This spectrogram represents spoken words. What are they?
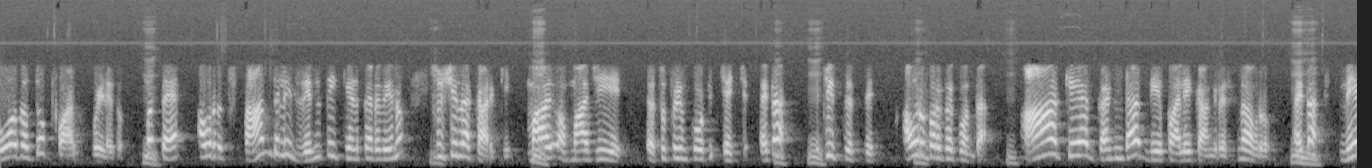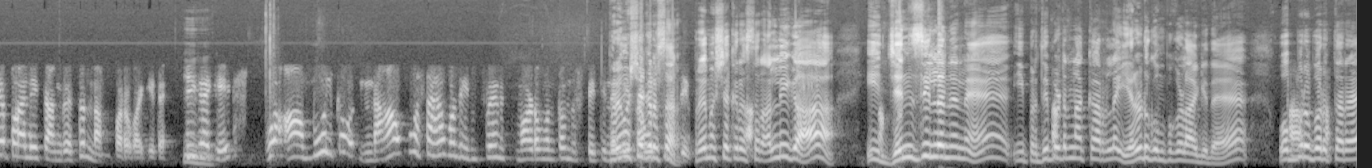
ಹೋದದ್ದು ಬಹಳ ಒಳ್ಳೇದು. ಮತ್ತೆ ಅವ್ರ ಸ್ಥಾನದಲ್ಲಿ ಜನತೆ ಕೇಳ್ತಾ ಇರೋದೇನು ಸುಶೀಲಾ ಕಾರ್ಕಿ ಮಾಜಿ ಸುಪ್ರೀಂ ಕೋರ್ಟ್ ಜಡ್ಜ್ ಆಯ್ತಾ? Chief justice. ಅವ್ರು ಬರ್ಬೇಕು ಅಂತ. ಆಕೆಯ ಗಂಡ ನೇಪಾಳಿ ಕಾಂಗ್ರೆಸ್ ಅವರು ಆಯ್ತಾ? ನೇಪಾಳಿ ಕಾಂಗ್ರೆಸ್ ನಮ್ ಪರವಾಗಿದೆ. ಹೀಗಾಗಿ ಆ ಮೂಲಕ ನಾವು ಸಹ ಒಂದು ಇನ್ಫ್ಲೂಯೆನ್ಸ್ ಮಾಡುವಂತ ಒಂದು ಸ್ಥಿತಿ ಪ್ರೇಮಶೇಖರ್ ಸರ್ ಪ್ರೇಮಶೇಖರ್ ಸರ್ ಅಲ್ಲೀಗ ಈ ಜೆನ್ಸಿಲನೇ ಈ ಪ್ರತಿಭಟನಾಕಾರಲ್ಲ ಎರಡು ಗುಂಪುಗಳಾಗಿದೆ. ಒಬ್ಬರು ಬರ್ತಾರೆ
